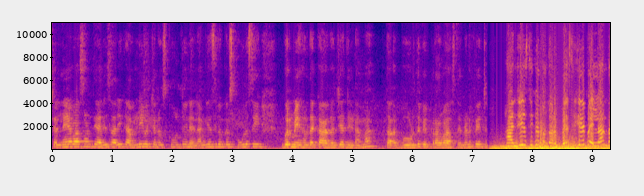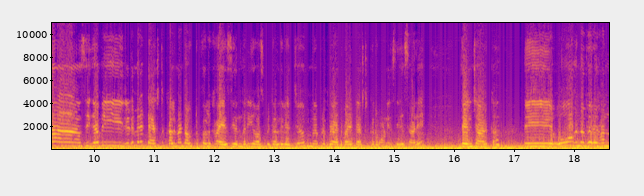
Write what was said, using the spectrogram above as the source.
ਚੱਲੇ ਆ ਬਸ ਹੁਣ ਤਿਆਰੀ ਸਾਰੀ ਕਰ ਲਈ, ਬੱਚਿਆਂ ਨੂੰ ਸਕੂਲ ਤੋਂ ਲੈ ਲਾਂਗੇ ਅਸੀਂ, ਕਿਉਂਕਿ ਸਕੂਲ ਅਸੀਂ ਗੁਰਮੇਹਰ ਦਾ ਕਾਗਜ਼ ਜਿਹਾ ਦੇਣਾ ਵਾ, ਤਾਂ ਬੋਰਡ ਦੇ ਪੇਪਰਾਂ ਵਾਸਤੇ ਉਹਨਾਂ ਨੇ ਭੇਜ ਹਾਂਜੀ, ਅਸੀਂ ਘਰੋਂ ਤੁਰ ਸੀਗੇ ਪਹਿਲਾਂ ਤਾਂ ਸੀਗਾ ਵੀ ਜਿਹੜੇ ਮੇਰੇ ਟੈਸਟ ਕੱਲ ਮੈਂ ਡਾਕਟਰ ਤੋਂ ਲਿਖਾਏ ਸੀ ਅੰਦਰ ਹੀ ਹਸਪੀਟਲ ਦੇ ਵਿੱਚ, ਮੈਂ ਆਪਣੇ ਬਲੱਡ ਵਾਲੇ ਟੈਸਟ ਕਰਵਾਉਣੇ ਸੀਗੇ ਸਾਰੇ, ਤਿੰਨ ਚਾਰ ਕ। ਤੇ ਉਹ ਹਨ ਫਿਰ ਸਾਨੂੰ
